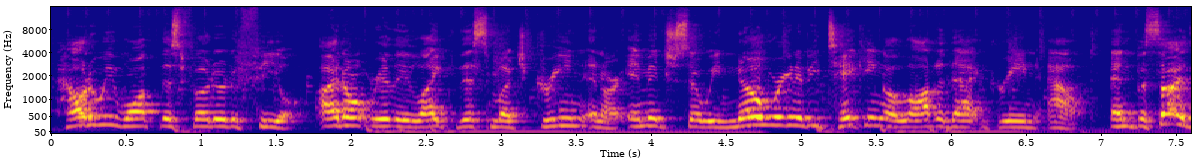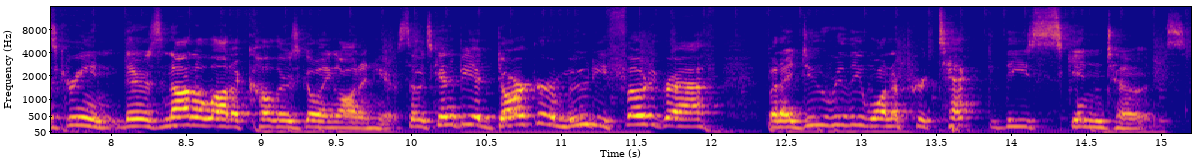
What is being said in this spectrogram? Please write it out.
How do we want this photo to feel? I don't really like this much green in our image, so we know we're gonna be taking a lot of that green out. And besides green, there's not a lot of colors going on in here. So it's gonna be a darker, moody photograph, but I do really wanna protect these skin tones.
